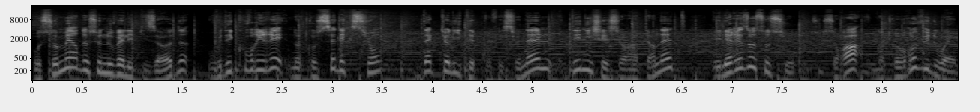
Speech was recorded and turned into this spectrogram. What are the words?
Au sommaire de ce nouvel épisode, vous découvrirez notre sélection d'actualités professionnelles dénichées sur Internet et les réseaux sociaux. Ce sera notre revue de web.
